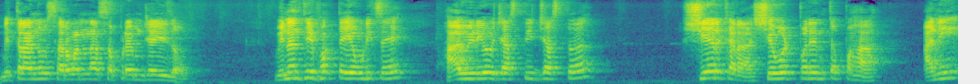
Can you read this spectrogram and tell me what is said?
मित्रांनो सर्वांना सप्रेम जय जाऊ. विनंती फक्त एवढीच आहे हा व्हिडिओ जास्तीत जास्त शेअर करा शेवटपर्यंत पहा. आणि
